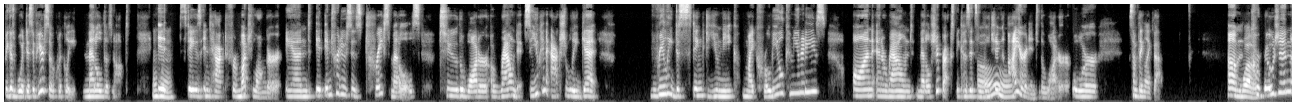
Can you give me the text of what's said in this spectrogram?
because wood disappears so quickly metal does not mm-hmm. it stays intact for much longer and it introduces trace metals to the water around it so you can actually get really distinct unique microbial communities on and around metal shipwrecks because it's oh. leaching iron into the water or something like that um, corrosion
